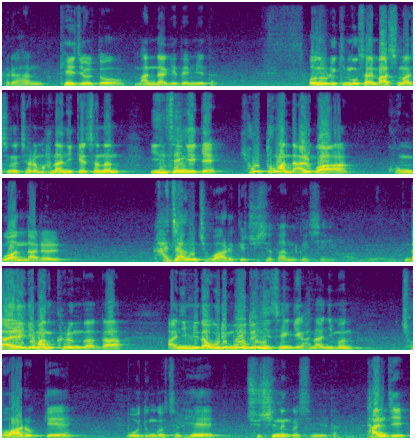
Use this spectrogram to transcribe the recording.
그러한 계절도 만나게 됩니다. 오늘 우리 김 목사님 말씀하신 것처럼 하나님께서는 인생에게 형통한 날과 공고한 날을 가장 조화롭게 주셨다는 것이에요. 나에게만 그런가가 아닙니다. 우리 모든 인생에게 하나님은 조화롭게 모든 것을 해 주시는 것입니다. 단지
